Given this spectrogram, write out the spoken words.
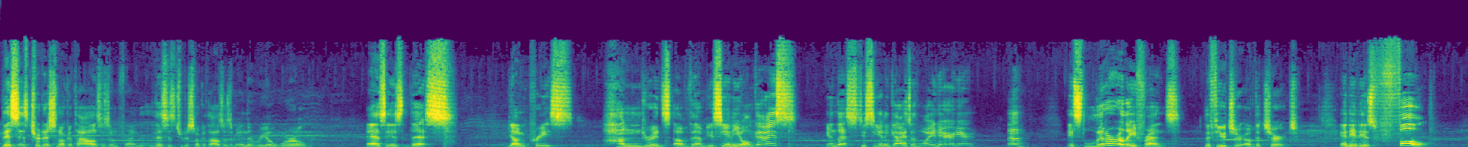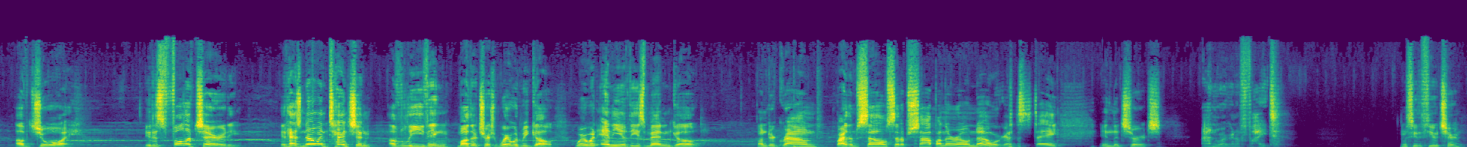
This is traditional Catholicism, friend. This is traditional Catholicism in the real world, as is this young priests, hundreds of them. Do you see any old guys in this? Do you see any guys with white hair here? No. It's literally, friends, the future of the church. And it is full of joy. It is full of charity. It has no intention of leaving Mother Church. Where would we go? Where would any of these men go? Underground, by themselves, set up shop on their own? No, we're going to stay in the church and we're going to fight. You see the future?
